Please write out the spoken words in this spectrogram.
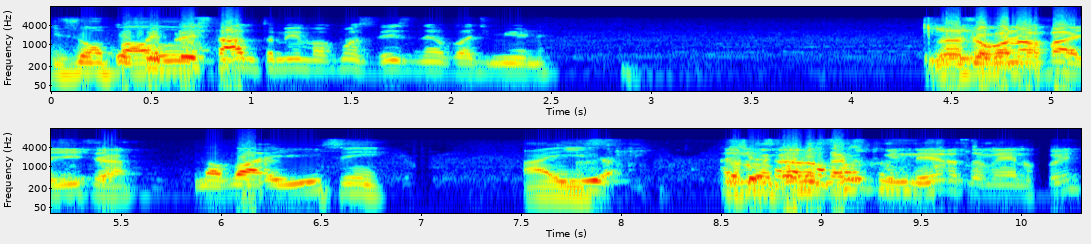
e o João Ele foi Paulo emprestado também algumas vezes, né, o Vladimir, né? Já jogou no Havaí já. No Havaí. Sim. Aí. E- Acho que foi no Atlético. Mineiro também, não foi?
